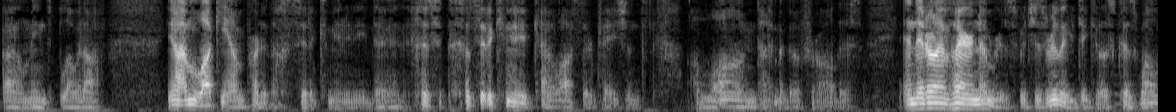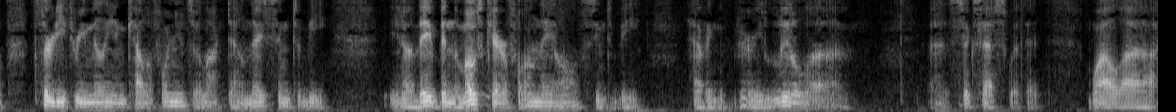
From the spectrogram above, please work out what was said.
by all means blow it off. You know, I'm lucky I'm part of the Hasidic community. The Hasidic community kind of lost their patience a long time ago for all this. And they don't have higher numbers, which is really ridiculous because while 33 million Californians are locked down, they seem to be, you know, they've been the most careful and they all seem to be having very little uh, uh, success with it while uh,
